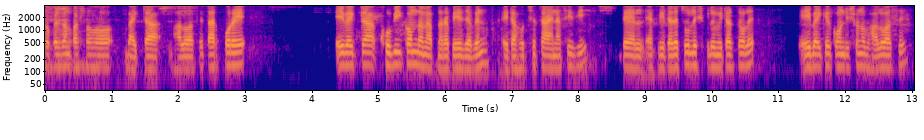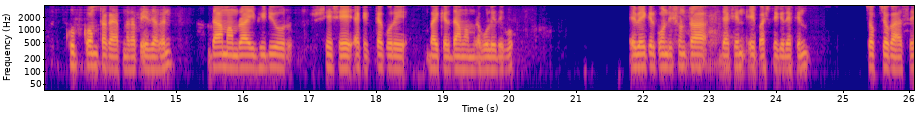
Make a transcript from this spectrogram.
চকের জাম্পার সহ বাইকটা ভালো আছে। তারপরে এই বাইকটা খুবই কম দামে আপনারা পেয়ে যাবেন। এটা হচ্ছে চায়না সিজি, তেল এক লিটারে চল্লিশ কিলোমিটার চলে। এই বাইকের কন্ডিশনও ভালো আছে, খুব কম টাকায় আপনারা পেয়ে যাবেন। দাম আমরা এই ভিডিওর শেষে এক একটা করে বাইকের দাম আমরা বলে দেব। এই বাইকের কন্ডিশনটা দেখেন, এই পাশ থেকে দেখেন, চকচকা আছে।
